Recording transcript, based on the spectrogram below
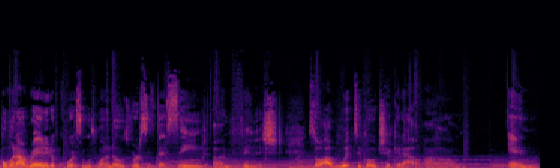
But when I read it, of course, it was one of those verses that seemed unfinished. So I went to go check it out. Um, and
